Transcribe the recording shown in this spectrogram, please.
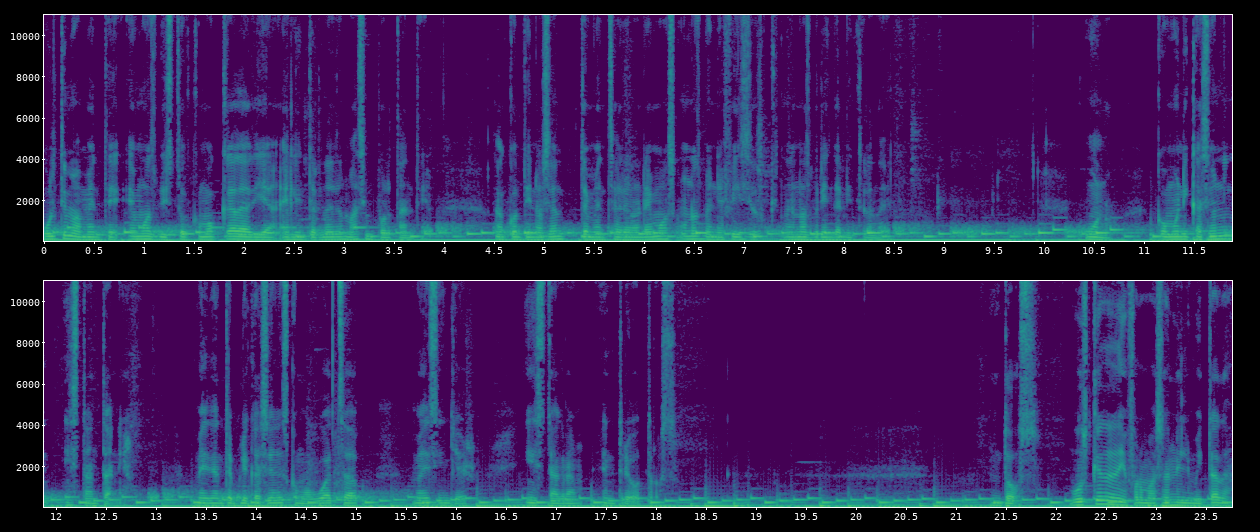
Últimamente hemos visto cómo cada día el internet es más importante a continuación te mencionaremos unos beneficios que nos brinda el Internet. 1. Comunicación instantánea, mediante aplicaciones como WhatsApp, Messenger, Instagram, entre otros. 2. Búsqueda de información ilimitada.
